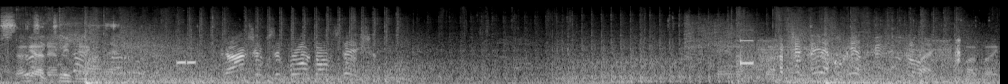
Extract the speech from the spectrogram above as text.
There's I looks got like him. two of them on there. Gunship support on station. Я список желаю. My bike.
